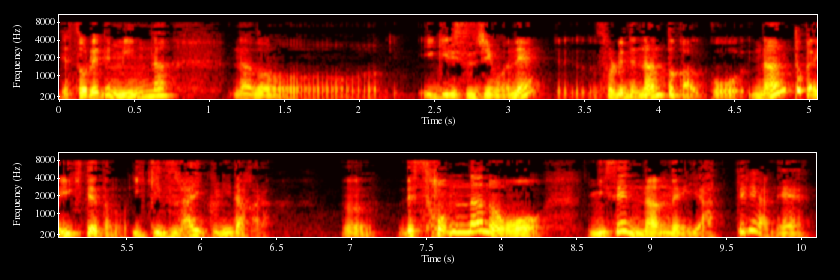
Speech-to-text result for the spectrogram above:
で、それでみんな、あの、イギリス人はね、それでなんとかこう、なんとか生きてたの。生きづらい国だから。うん。で、そんなのを2000何年やってりゃね、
